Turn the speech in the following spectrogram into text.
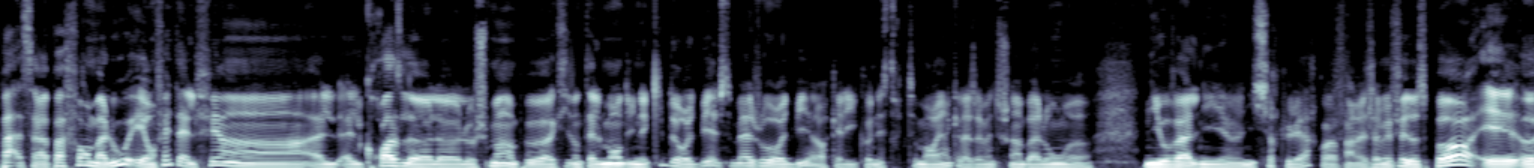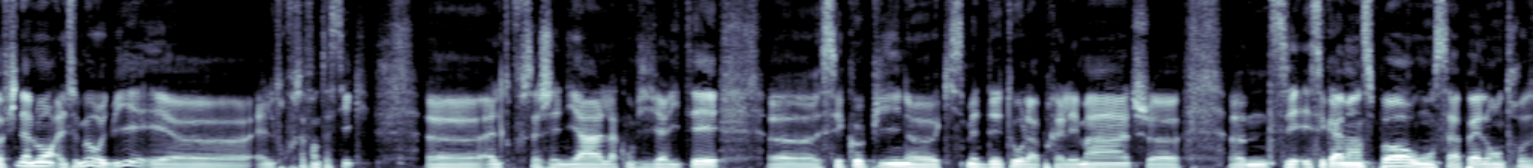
pas ça va pas fort Malou et en fait elle fait un, elle, elle croise le, le- le chemin un peu accidentellement d'une équipe de rugby. Elle se met à jouer au rugby alors qu'elle y connaît strictement rien, qu'elle a jamais touché un ballon ni ovale ni ni circulaire quoi. Enfin elle a jamais fait de sport et euh, finalement elle se met au rugby et euh, elle trouve ça fantastique. Euh, elle trouve ça génial, la convivialité, euh, ses copines euh, qui se mettent des tôles après les matchs. euh, c'est et c'est quand même un sport où on s'appelle entre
